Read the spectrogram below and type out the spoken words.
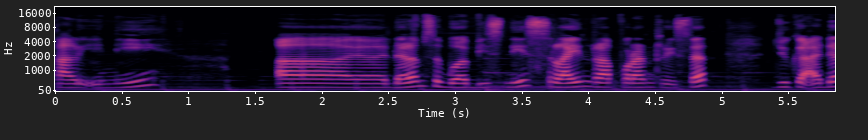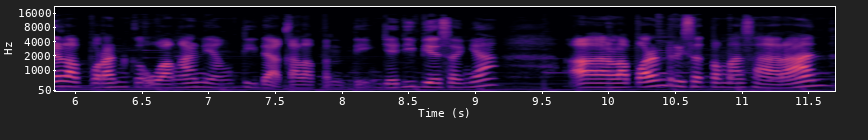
kali ini. Uh, dalam sebuah bisnis, selain laporan riset, juga ada laporan keuangan yang tidak kalah penting. Jadi biasanya uh, laporan riset pemasaran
